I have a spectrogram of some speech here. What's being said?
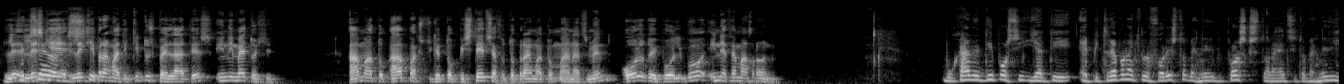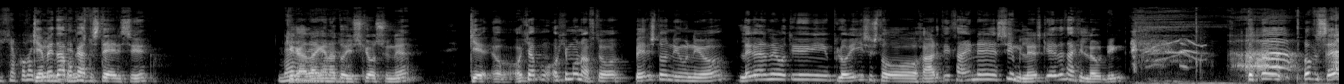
Λε και, και οι πραγματικοί τους πελάτες είναι οι μέτοχοι. Άμα το, άπαξ και το πιστέψει αυτό το πράγμα το management, όλο το υπόλοιπο είναι θέμα χρόνου. Μου κάνει εντύπωση γιατί επιτρέπω να κυκλοφορήσει το παιχνίδι. Πρόσεξε τώρα έτσι. Το παιχνίδι έχει ακόμα και, και μετά από καθυστέρηση. Ναι, και ναι, καλά ναι, για να το ισιώσουν. Και ε, όχι, όχι μόνο αυτό, πέρυσι τον Ιούνιο λέγανε ότι η πλοήγηση στο χάρτη θα είναι seamless και δεν θα έχει loading. το, το ψέμα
